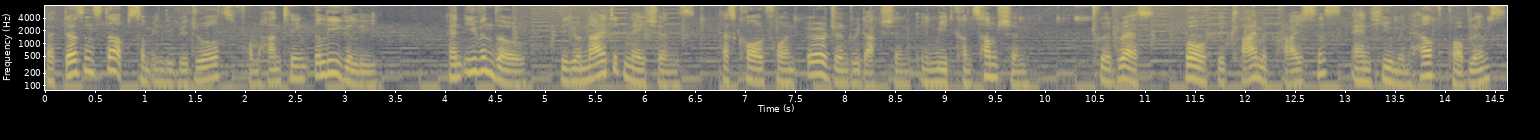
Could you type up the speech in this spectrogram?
that doesn't stop some individuals from hunting illegally. And even though the United Nations has called for an urgent reduction in meat consumption to address both the climate crisis and human health problems,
